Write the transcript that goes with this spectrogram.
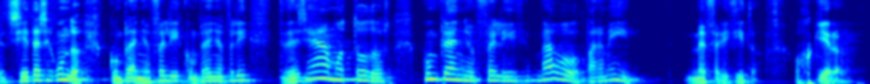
siete segundos. Cumpleaños feliz, cumpleaños feliz. Te deseamos todos. Cumpleaños feliz. Bravo, para mí. Me felicito. Os quiero.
